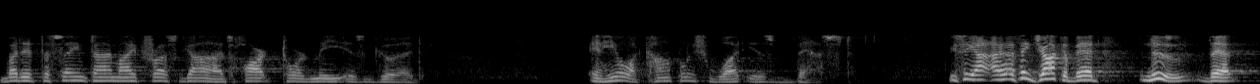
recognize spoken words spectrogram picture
but at the same time I trust God's heart toward me is good. And He'll accomplish what is best. You see, I, I think Jochebed knew that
